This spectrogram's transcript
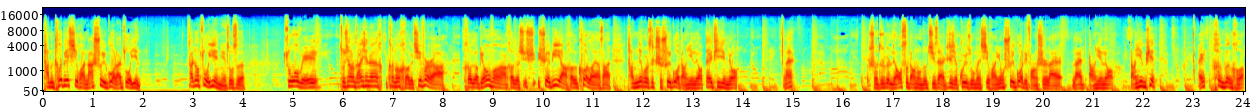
他们特别喜欢拿水果来做饮。啥叫做饮呢？就是作为，就像咱现在可能喝个汽水啊，喝个冰峰啊，喝个雪雪雪碧啊，喝个可乐呀啥，他们那会儿是吃水果当饮料，代替饮料。哎，说这个辽史当中就记载，这些贵族们喜欢用水果的方式来来当饮料、当饮品，哎，很吻合。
